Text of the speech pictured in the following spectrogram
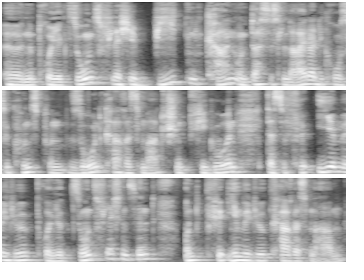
äh, eine Projektionsfläche bieten kann. Und das ist leider die große Kunst von so charismatischen Figuren, dass sie für ihr Milieu Projektionsflächen sind und für ihr Milieu Charisma haben.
